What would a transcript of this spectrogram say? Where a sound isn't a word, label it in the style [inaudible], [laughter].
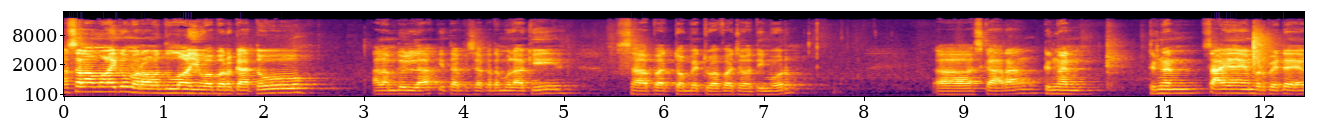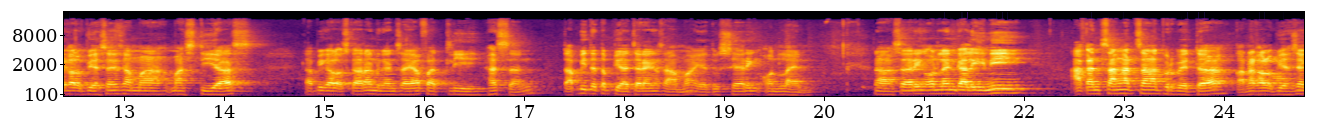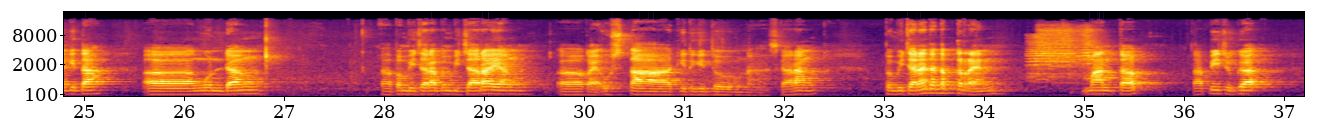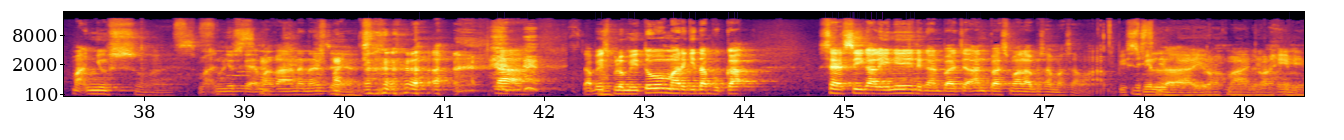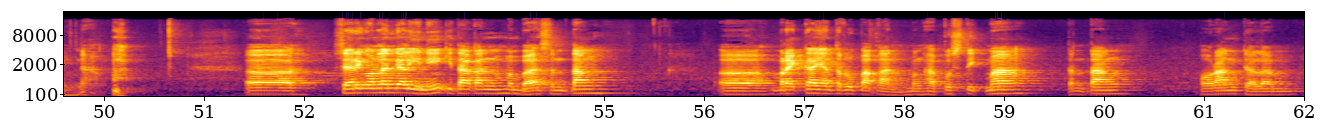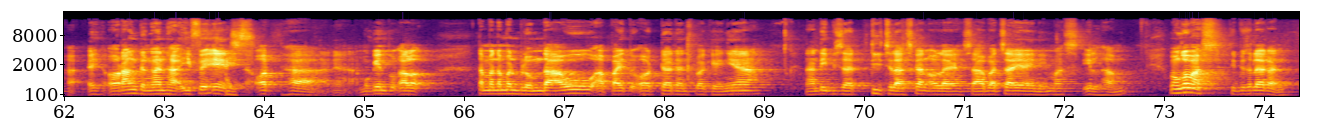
Assalamualaikum warahmatullahi wabarakatuh. Alhamdulillah kita bisa ketemu lagi sahabat dompet duafa Jawa Timur. Eh, sekarang dengan dengan saya yang berbeda ya kalau biasanya sama Mas Dias, tapi kalau sekarang dengan saya Fadli Hasan, tapi tetap di acara yang sama yaitu sharing online. Nah sharing online kali ini akan sangat-sangat berbeda karena kalau biasanya kita eh, ngundang eh, pembicara-pembicara yang eh, kayak ustadz gitu-gitu. Nah, sekarang pembicaranya tetap keren, mantep, tapi juga maknyus, Mas. Maknyus kayak makanan aja ya. [laughs] nah, tapi sebelum itu mari kita buka sesi kali ini dengan bacaan basmalah bersama-sama. Bismillahirrahmanirrahim. Nah, eh, sharing online kali ini kita akan membahas tentang eh, mereka yang terlupakan, menghapus stigma tentang orang dalam eh orang dengan HIV AIDS, ODHA. Ya, mungkin bu- kalau teman-teman belum tahu apa itu ODHA dan sebagainya, nanti bisa dijelaskan oleh sahabat saya ini Mas Ilham. Monggo Mas, dipersilakan.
